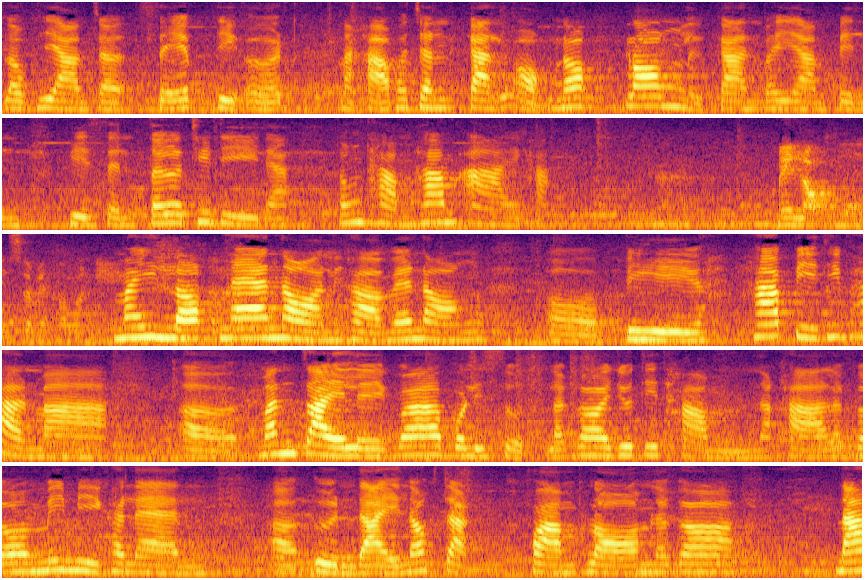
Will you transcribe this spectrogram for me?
เราพยายามจะเซฟ the earth นะคะ เพราะฉะนั้นการออกนอกกล้องหรือการพยายามเป็นพรีเซนเตอร์ที่ดีเนี่ยต้องทำห้ามอายค่ะ ไม่ล็อกมงใช่ไหมคะวันนี้ ไม่ล็อกแน่นอนค่ะ แม่น้องเออปี 5 ปีที่ผ่านมาเอ่อมั่นใจเลยว่าบริสุทธิ์แล้วก็ยุติธรรมนะคะ แล้วก็ไม่มีคะแนนเอ่ออื่นใดนอกจากความพร้อมแล้วก็หน้า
